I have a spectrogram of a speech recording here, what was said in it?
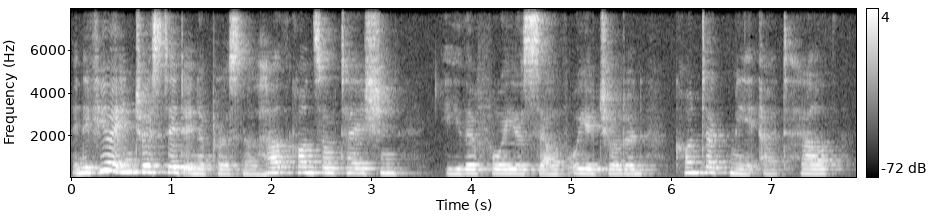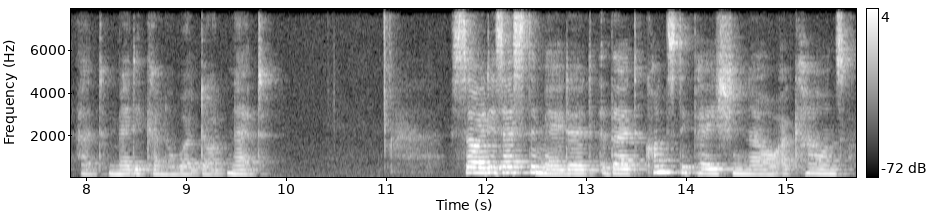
And if you're interested in a personal health consultation, either for yourself or your children, contact me at health at medicanova.net. So it is estimated that constipation now accounts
